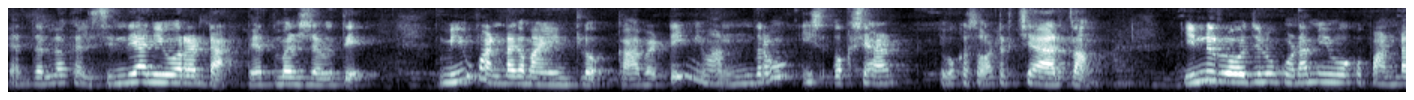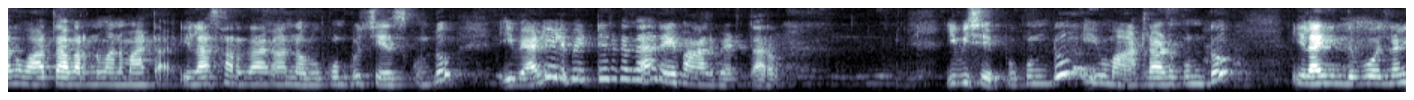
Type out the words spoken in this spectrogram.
పెద్దల్లో కలిసింది అని ఇవ్వరంట పెద్ద మనిషి అవుతే. మేము పండగ మా ఇంట్లో కాబట్టి మేమందరం ఈ ఒక ఒక చోటకు చేరుతాం. ఇన్ని రోజులు కూడా మేము ఒక పండగ వాతావరణం అనమాట ఇలా సరదాగా నవ్వుకుంటూ చేసుకుంటూ ఈవేళ వీళ్ళు పెట్టారు కదా రేపు వాళ్ళు పెడతారు. ఇవి చెప్పుకుంటూ ఇవి మాట్లాడుకుంటూ ఇలా ఇందు భోజనం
